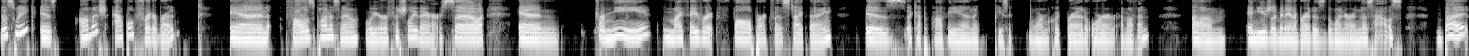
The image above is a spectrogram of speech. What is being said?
this week is Amish apple fritter bread, and follows upon us now. We are officially there. So, and for me, my favorite fall breakfast type thing is a cup of coffee and a piece of warm quick bread or a muffin. Um, and usually banana bread is the winner in this house. But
